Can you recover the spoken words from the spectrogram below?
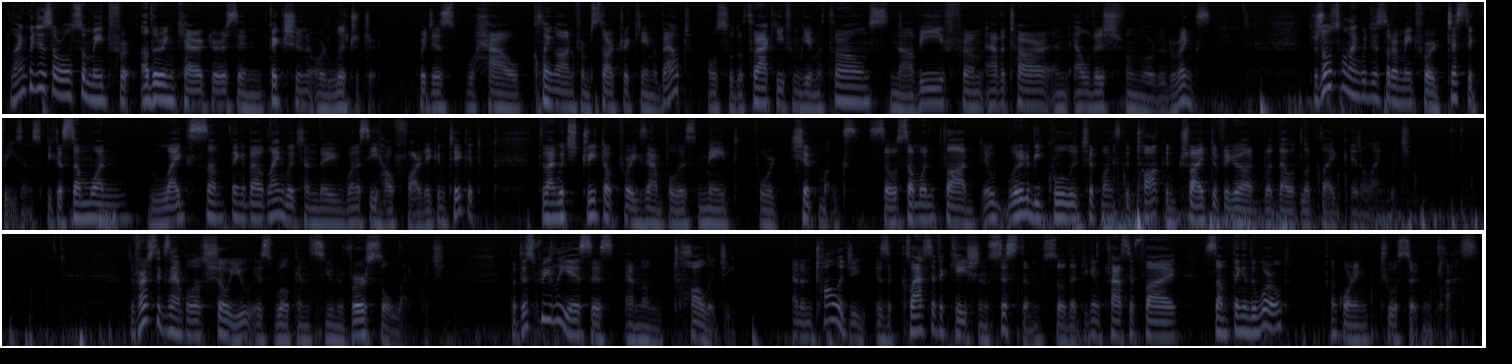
Languages are also made for othering characters in fiction or literature, which is how Klingon from Star Trek came about, also the Dothraki from Game of Thrones, Na'vi from Avatar, and Elvish from Lord of the Rings. There's also languages that are made for artistic reasons, because someone likes something about language and they want to see how far they can take it. The language Treetop, for example, is made for chipmunks. So someone thought, wouldn't it be cool if chipmunks could talk and tried to figure out what that would look like in a language. The first example I'll show you is Wilkins' universal language. What this really is is an ontology. An ontology is a classification system so that you can classify something in the world according to a certain class.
